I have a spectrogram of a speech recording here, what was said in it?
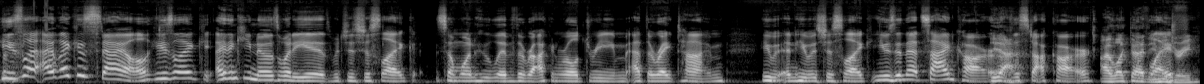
He's like I like his style. He's like I think he knows what he is, which is just like someone who lived the rock and roll dream at the right time. He and he was just like he was in that sidecar Yeah. of the stock car. I like that of life. imagery.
